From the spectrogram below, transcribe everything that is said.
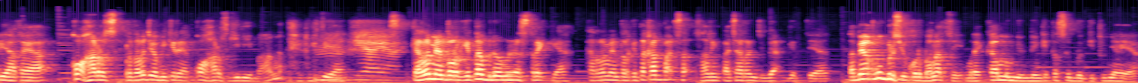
ya kayak kok harus pertama juga mikir ya kok harus gini banget ya gitu ya. Hmm, yeah, yeah. Karena mentor kita benar-benar strict ya. Karena mentor kita kan saling pacaran juga gitu ya. Tapi aku bersyukur banget sih mereka membimbing kita sebegitunya ya.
